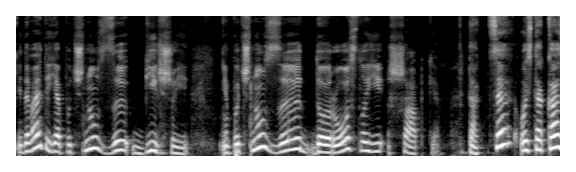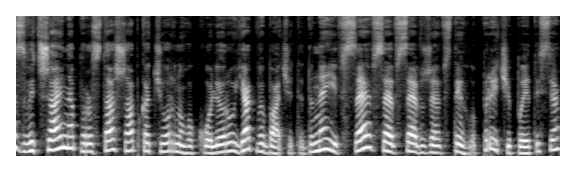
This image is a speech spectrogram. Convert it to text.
І давайте я почну з більшої. Почну з дорослої шапки. Так, це ось така звичайна проста шапка чорного кольору. Як ви бачите, до неї все, все, все вже встигло причепитися.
